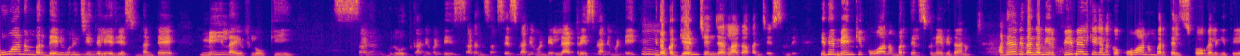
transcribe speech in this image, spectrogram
కువా నంబర్ దేని గురించి తెలియజేస్తుందంటే మీ లైఫ్లోకి సడన్ గ్రోత్ కానివ్వండి సడన్ సక్సెస్ కానివ్వండి లాటరీస్ కానివ్వండి ఇది ఒక గేమ్ చేంజర్ లాగా పనిచేస్తుంది. ఇది మెయిన్కి కువా నంబర్ తెలుసుకునే విధానం. అదే విధంగా మీరు ఫీమేల్కి గనక కువా నంబర్ తెలుసుకోగలిగితే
